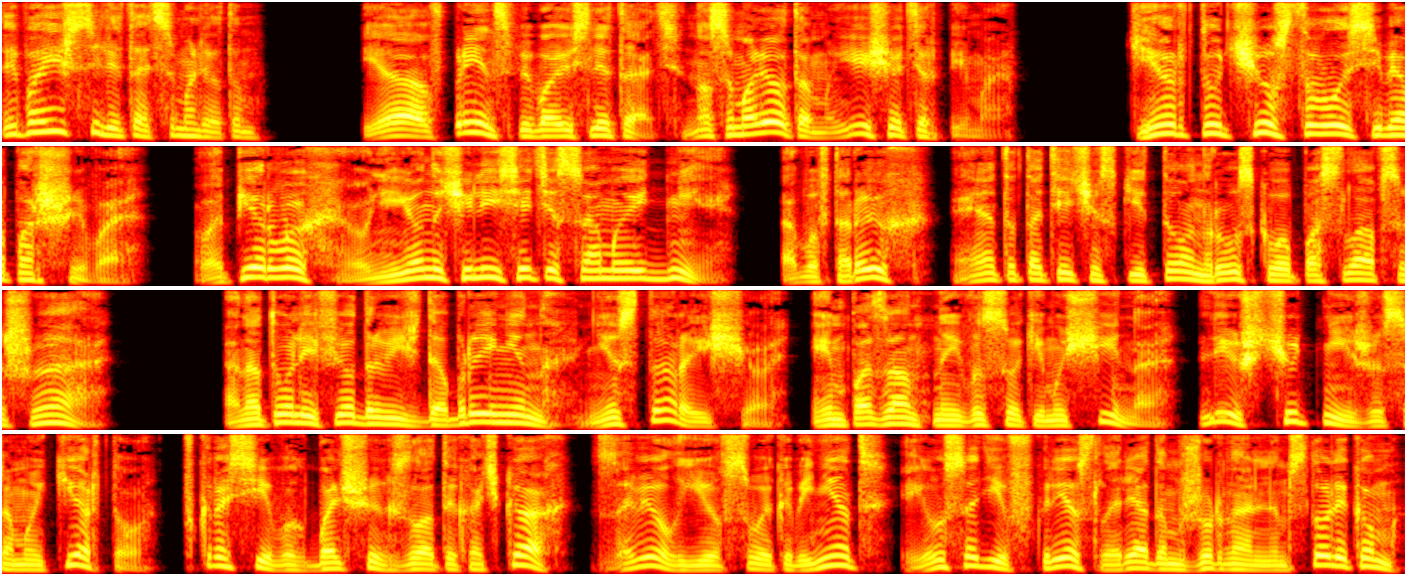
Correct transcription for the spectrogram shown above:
«Ты боишься летать самолетом?» «Я, в принципе, боюсь летать, но самолетом еще терпимо». Керту чувствовала себя паршиво. Во-первых, у нее начались эти самые дни, а во-вторых, этот отеческий тон русского посла в США Анатолий Федорович Добрынин не старый еще, импозантный высокий мужчина, лишь чуть ниже самой Керту, в красивых больших золотых очках, завел ее в свой кабинет и, усадив в кресло рядом с журнальным столиком,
